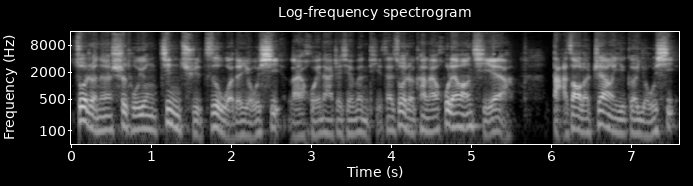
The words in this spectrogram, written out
作者呢试图用进取自我的游戏来回答这些问题。在作者看来，互联网企业啊打造了这样一个游戏，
